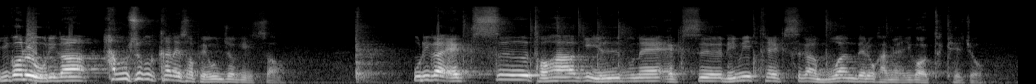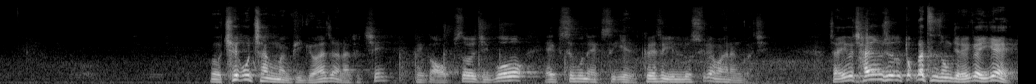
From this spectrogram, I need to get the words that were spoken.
이거를 우리가 함수극한에서 배운 적이 있어. 우리가 x 더하기 1분의 x 리미트 x가 무한대로 가면 이거 어떻게 해줘? 뭐 최고차항만 비교하잖아. 그치? 그러니까 없어지고 x분의 x1. 그래서 1로 수렴하는 거지. 자, 이거 자연수도 똑같은 성질. 그러니까 이게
